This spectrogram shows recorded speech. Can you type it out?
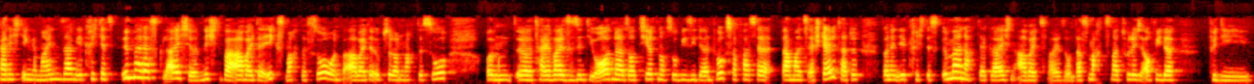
kann ich den Gemeinden sagen, ihr kriegt jetzt immer das Gleiche. Nicht Bearbeiter X macht es so und Bearbeiter Y macht es so. Und äh, teilweise sind die Ordner sortiert noch so, wie sie der Entwurfsverfasser damals erstellt hatte, sondern ihr kriegt es immer nach der gleichen Arbeitsweise. Und das macht es natürlich auch wieder für die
